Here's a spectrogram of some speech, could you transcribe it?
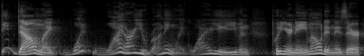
deep down, like, what, why are you running? Like, why are you even putting your name out? And is there,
